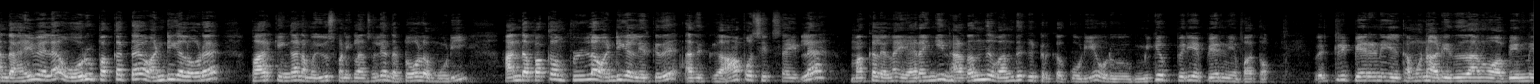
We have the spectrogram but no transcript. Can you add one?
அந்த ஹைவேல ஒரு பக்கத்தை வண்டிகளோட பார்க்கிங்கா நம்ம யூஸ் பண்ணிக்கலாம்னு சொல்லி அந்த டோலை மூடி அந்த பக்கம் ஃபுல்லா வண்டிகள் இருக்குது அதுக்கு ஆப்போசிட் சைடில் மக்கள் எல்லாம் இறங்கி நடந்து வந்துகிட்டு இருக்கக்கூடிய ஒரு மிகப்பெரிய பேரணியை பார்த்தோம். வெற்றி பேரணியில் தமிழ்நாடு இதுதானோ அப்படின்னு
